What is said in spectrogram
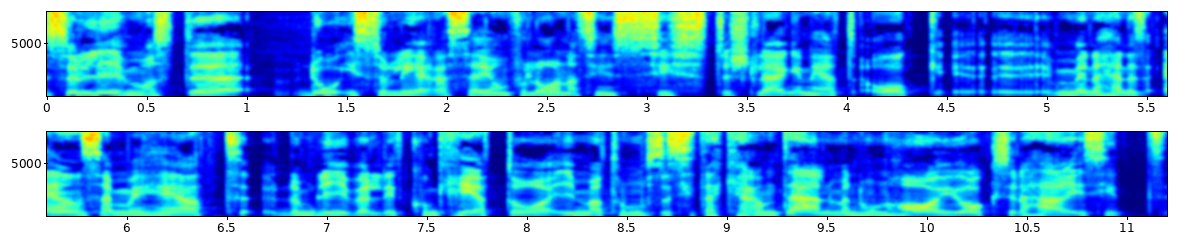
så Liv måste då isolera sig, hon får låna sin systers lägenhet och eh, hennes ensamhet den blir väldigt konkret då i och med att hon måste sitta i karantän. Men hon har ju också det här i sitt,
